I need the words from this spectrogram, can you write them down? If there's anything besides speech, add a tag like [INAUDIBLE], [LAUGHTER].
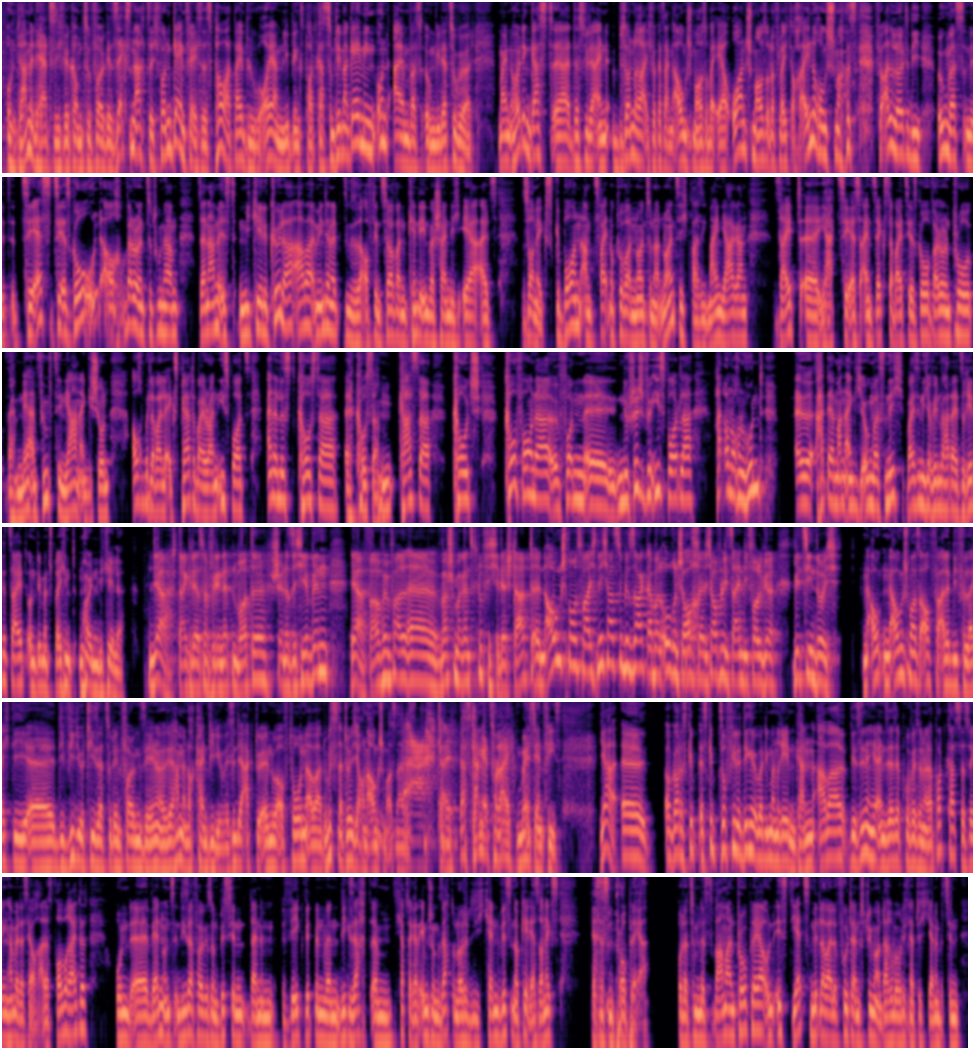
Und damit herzlich willkommen zu Folge 86 von Gamefaces, powered by Blue, eurem Lieblingspodcast zum Thema Gaming und allem, was irgendwie dazugehört. Mein heutigen Gast, äh, das ist wieder ein besonderer, ich würde gerade sagen Augenschmaus, aber eher Ohrenschmaus oder vielleicht auch Erinnerungsschmaus [LAUGHS] für alle Leute, die irgendwas mit CS, CSGO und auch Valorant zu tun haben. Sein Name ist Michele Köhler, aber im Internet bzw. auf den Servern kennt ihr ihn wahrscheinlich eher als Sonics. Geboren am 2. Oktober 1990, quasi mein Jahrgang, seit äh, ja, CS 1.6 dabei, CSGO, Valorant Pro, seit mehr als 15 Jahren eigentlich schon. Auch mittlerweile Experte bei Run Esports, Analyst, Coaster, äh, Coaster, hm, Caster, Coach, Co-Founder von äh, Nutrition für E-Sportler, hat auch noch einen Hund. Äh, hat der Mann eigentlich irgendwas nicht? Weiß ich nicht, auf jeden Fall hat er jetzt Redezeit und dementsprechend [LAUGHS] moin Michele. Ja, danke dir erstmal für die netten Worte. Schön, dass ich hier bin. Ja, war auf jeden Fall, äh, war schon mal ganz knuffig hier der Start. Ein Augenschmaus war ich nicht, hast du gesagt, aber ein Ohrenschmaus werde ich hoffentlich sein, die Folge. Wir ziehen durch. Ein, Augen, ein Augenschmaus auch für alle, die vielleicht die, äh, die Videoteaser zu den Folgen sehen. Also wir haben ja noch kein Video. Wir sind ja aktuell nur auf Ton, aber du bist natürlich auch ein Augenschmaus. Ne? Das, Ach, geil. das klang jetzt vielleicht ein bisschen fies. Ja, äh, oh Gott, es gibt, es gibt so viele Dinge, über die man reden kann. Aber wir sind ja hier ein sehr, sehr professioneller Podcast, deswegen haben wir das ja auch alles vorbereitet und äh, werden uns in dieser Folge so ein bisschen deinem Weg widmen, wenn, wie gesagt, ähm, ich habe es ja gerade eben schon gesagt und Leute, die dich kennen, wissen, okay, der Sonics, das ist ein Pro-Player. Oder zumindest war mal ein Pro-Player und ist jetzt mittlerweile Fulltime-Streamer und darüber würde ich natürlich gerne ein bisschen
